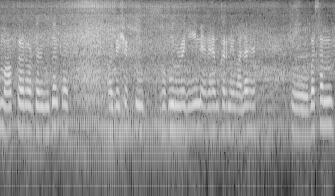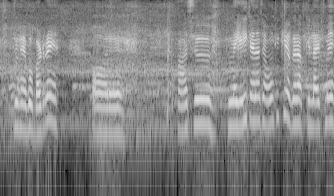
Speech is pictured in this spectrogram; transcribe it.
माफ़ कर और दरगुजर कर। और बेशक तू गफूर रहीम है, रहम करने वाला है। तो बस हम जो है वो बढ़ रहे हैं और आज मैं यही कहना चाहूँगी कि अगर आपकी लाइफ में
